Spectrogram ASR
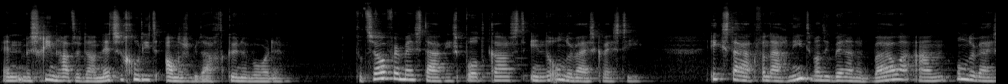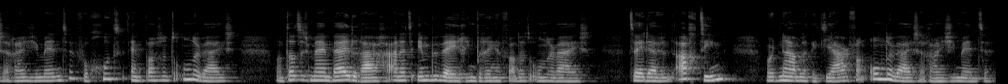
En misschien had er dan net zo goed iets anders bedacht kunnen worden. Tot zover mijn stakingspodcast in de onderwijskwestie. Ik staak vandaag niet, want ik ben aan het bouwen aan onderwijsarrangementen voor goed en passend onderwijs. Want dat is mijn bijdrage aan het in beweging brengen van het onderwijs. 2018 wordt namelijk het jaar van onderwijsarrangementen.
